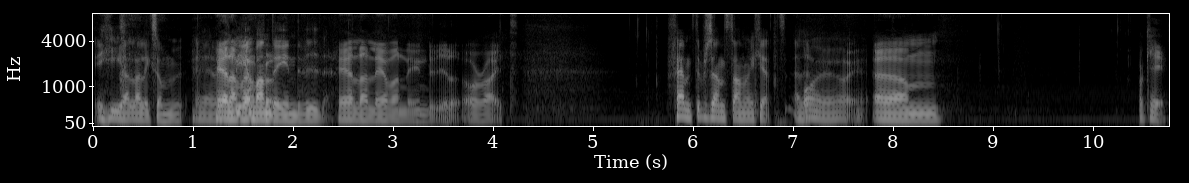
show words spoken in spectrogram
i hela liksom eh, Hela levande människor. individer. Hela levande individer, alright. 50 sannolikhet. Eller? Oj, oj, oj. Um, Okej,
